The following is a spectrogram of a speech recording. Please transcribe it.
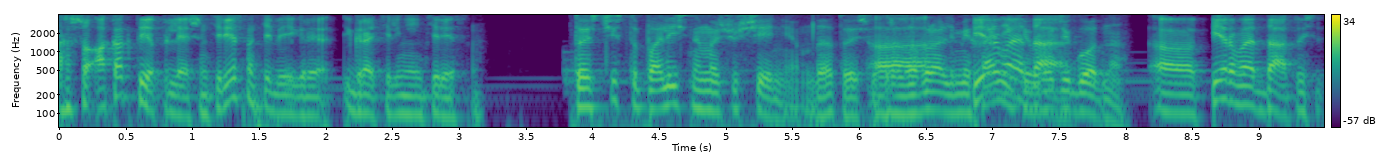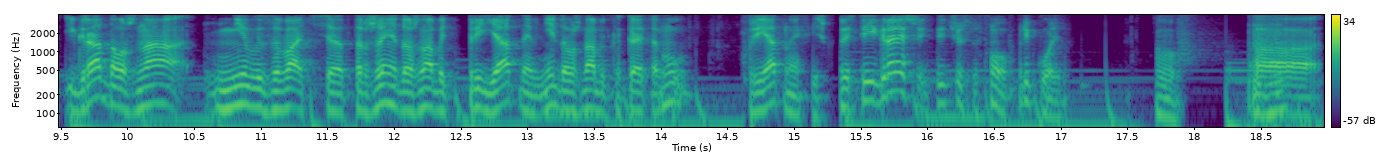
Хорошо, а как ты определяешь, интересно тебе игра- играть или неинтересно? То есть чисто по личным ощущениям, да? То есть вот А, разобрали механики, первое, да. вроде годно. Э, Первое, да, то есть игра должна не вызывать отторжения, должна быть приятной, в ней должна быть какая-то, ну, приятная фишка. То есть ты играешь, и ты чувствуешь, ну, прикольно. Вот. А,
